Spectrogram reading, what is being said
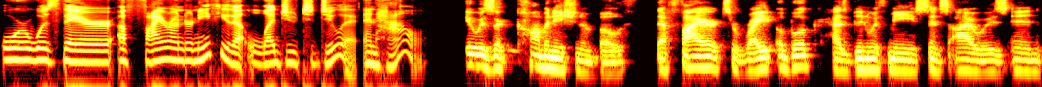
or was there a fire underneath you that led you to do it and how? It was a combination of both. That fire to write a book has been with me since I was in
